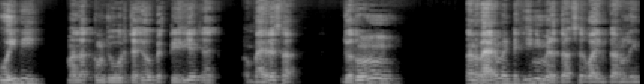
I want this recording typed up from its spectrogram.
ਕੋਈ ਵੀ ਮਤਲਬ ਕਮਜ਼ੋਰ ਚਾਹੇ ਉਹ ਬੈਕਟੀਰੀਆ ਚਾਹੇ ਵਾਇਰਸ ਆ, ਜਦੋਂ ਉਹਨੂੰ এনवायरमेंट ਹੀ ਨਹੀਂ ਮਿਲਦਾ ਸਰਵਾਈਵ ਕਰਨ ਲਈ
